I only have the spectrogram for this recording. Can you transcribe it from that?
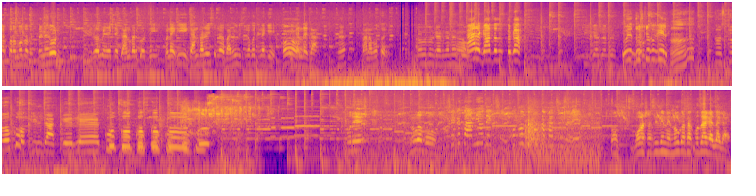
আর তোরা মজা নেই তাই শোন হিরো একটা গান বার কর দি। মানে ই গান বার হইছে না ভাইরাল হইছে না নাকি? ওই হ্যাঁ। গানটা গা। হ্যাঁ? বানাবো তোরে। গান গান আরে গা তো দোস্ত গা। ওই দুষ্ট কোকিল। দুষ্ট কোকিল ডাকে রে কুকু কুকু কুকু ওরে নৌকা সেটা তো আমিও দেখছি। কোথাও তো নৌকা পাচ্ছি না রে। ও বর্ষা সিজনে নৌকা থাকব জায়গায় জায়গায়।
